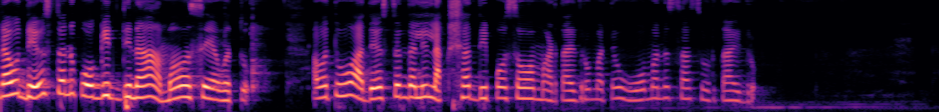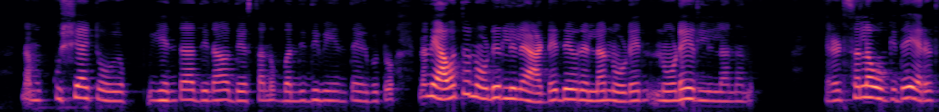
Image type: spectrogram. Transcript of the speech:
ನಾವು ದೇವಸ್ಥಾನಕ್ಕೆ ಹೋಗಿದ್ದ ದಿನ ಅಮಾವಾಸ್ಯೆ ಅವತ್ತು. ಅವತ್ತು ಆ ದೇವಸ್ಥಾನದಲ್ಲಿ ಲಕ್ಷ ದೀಪೋತ್ಸವ ಮಾಡ್ತಾಯಿದ್ರು ಮತ್ತು ಓಮನ ಸಹ ಸುಡ್ತಾಯಿದ್ರು ನಮ್ಗೆ ಖುಷಿ ಆಯಿತು ಎಂಥ ದಿನ ದೇವಸ್ಥಾನಕ್ಕೆ ಬಂದಿದ್ದೀವಿ ಅಂತ ಹೇಳ್ಬಿಟ್ಟು. ನಾನು ಯಾವತ್ತೂ ನೋಡಿರಲಿಲ್ಲ, ಅಡ್ಡೆ ದೇವರೆಲ್ಲ ನೋಡೇ ನೋಡೇ ಇರಲಿಲ್ಲ ನಾನು. ಎರಡು ಸಲ ಹೋಗಿದ್ದೆ, ಎರಡು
